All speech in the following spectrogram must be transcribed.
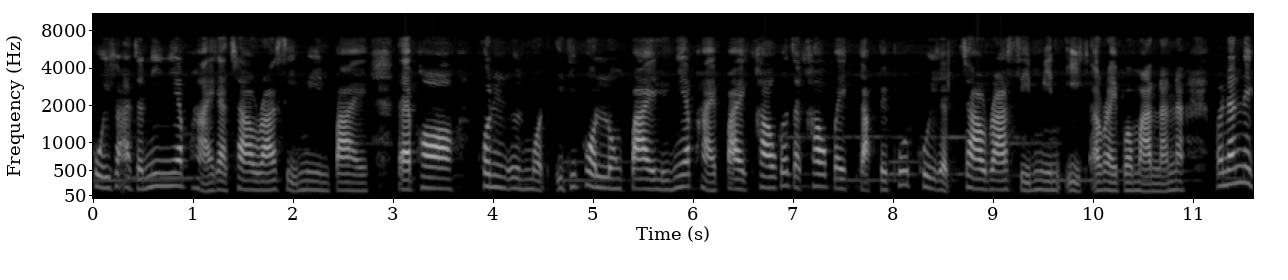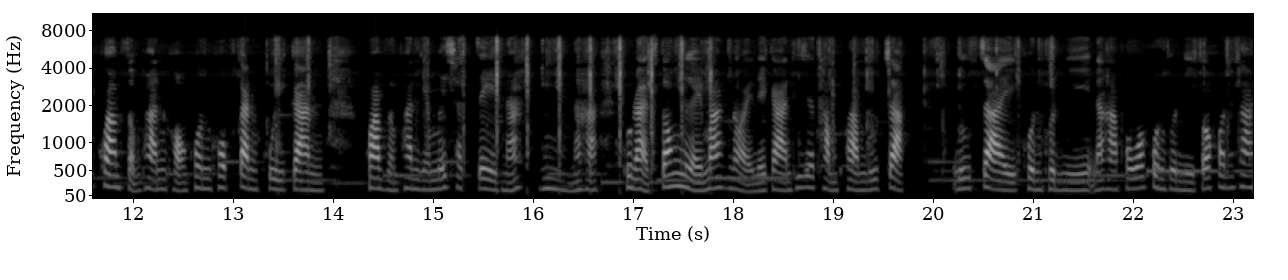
คุยก็อาจจะนิ่งเงียบหายกับชาวราศีมีนไป แต่พอคนอื่นๆ หมดอิทธิพลลงไปหรือเงียบหายไปเขาก็จะเข้าไปกลับไปพูดคุยกับชาวราศีมีนอีกอะไรประมาณนั้นนะเพราะนั้นในความสัมพันธ์ของคนคบกันคุยกัน ความสัมพันธ์ยังไม่ชัดเจนนะ อืมนะคะ คุณอาจจะต้องเหนื่อยมากหน่อยในการที่จะทำความรู้จัก รู้ใจคนคนนี้นะคะ เพราะว่าคนคนนี้ก็ค่อนข้าง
